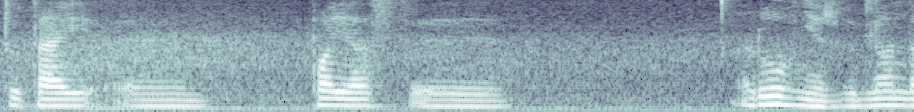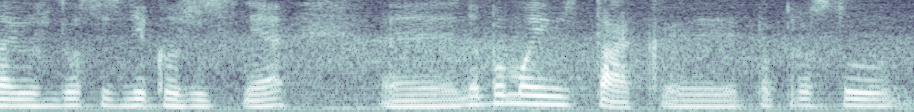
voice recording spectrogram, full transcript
tutaj y, pojazd y, również wygląda już dosyć niekorzystnie, no bo moim tak, po prostu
